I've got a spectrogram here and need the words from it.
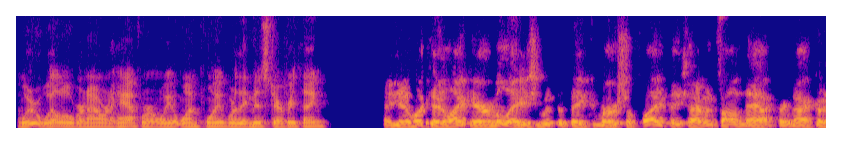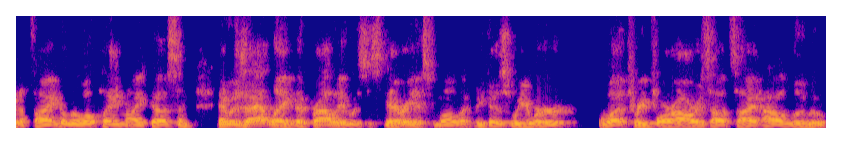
We were well over an hour and a half, weren't we, at one point where they missed everything? And you look at like Air Malaysia with the big commercial flight, they haven't found that. They're not going to find a little plane like us. And it was that leg that probably was the scariest moment because we were, what, three, four hours outside Honolulu.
